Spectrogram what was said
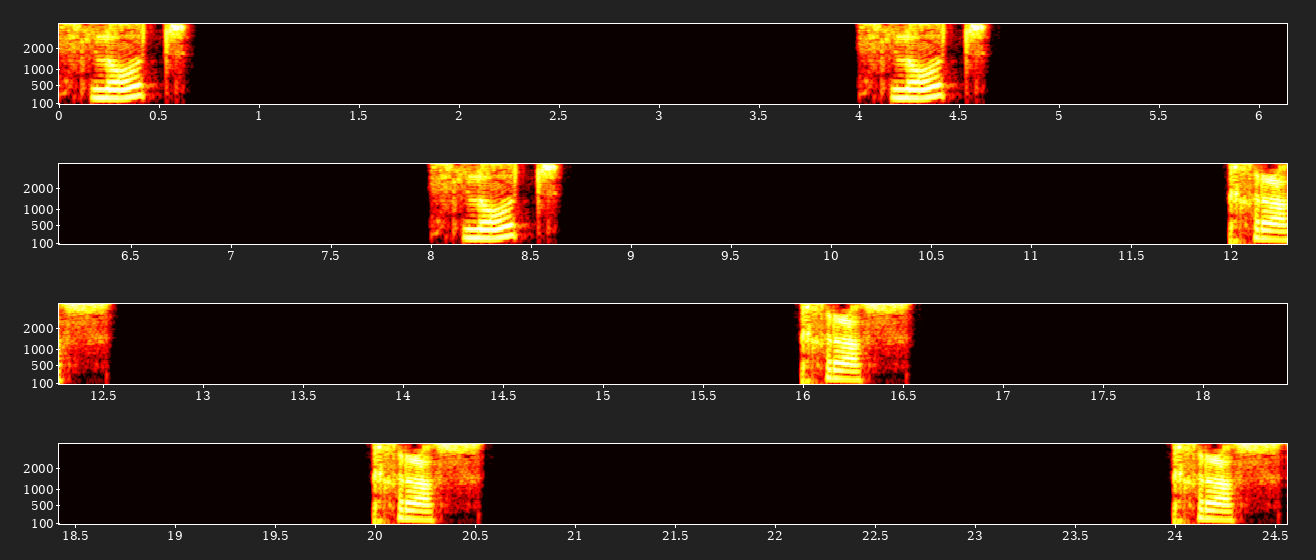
sloot sloot sloot gras gras gras gras.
